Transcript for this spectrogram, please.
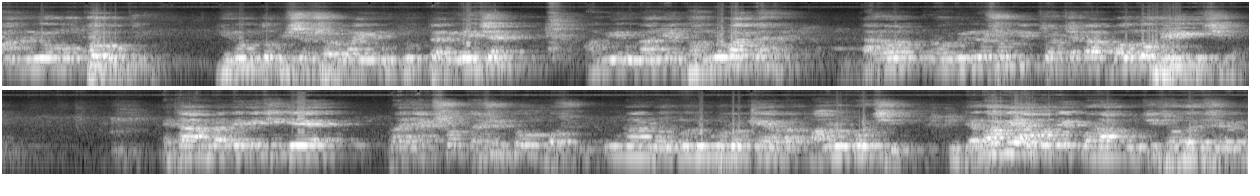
মাননীয় মুখ্যমন্ত্রী হিমন্ত বিশ্ব শর্মা এই উদ্যোগটা নিয়েছেন। আমি ওনাকে ধন্যবাদ জানাই, কারণ রবীন্দ্রসঙ্গীত চর্চাটা বন্ধ হয়ে গিয়েছিল। এটা আমরা দেখেছি যে প্রায় একশো তেষট্টি বছর ওনার জন্মদিন উপলক্ষে আমরা পালন করছি। যেভাবে আমাদের করা উচিত হলো সেভাবে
